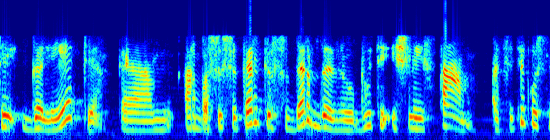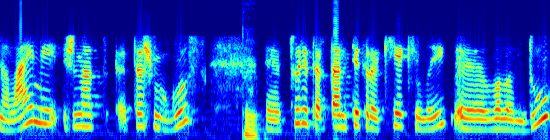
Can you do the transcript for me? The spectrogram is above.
tai galėti e, arba susitarti su darbdaviu, būti išleistam. Atsitikus nelaimiai, žinot, tas žmogus Taip. e, turi per tam tikrą kiekį laik, e, valandų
